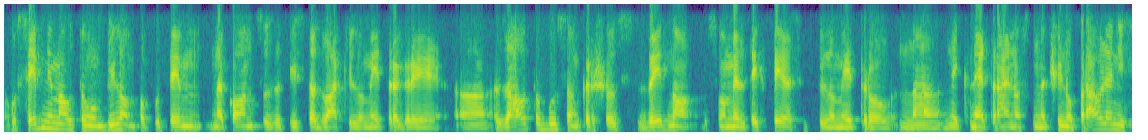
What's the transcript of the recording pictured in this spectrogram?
osebnim avtomobilom, pa potem na koncu za tista 2 km gre uh, z avtobusom, ker še vedno smo imeli teh 50 km na nek netrajnosten način upravljenih.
